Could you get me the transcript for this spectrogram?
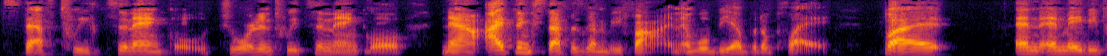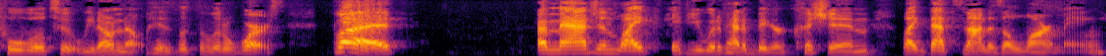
Steph tweets an ankle, Jordan tweets an ankle. Now, I think Steph is going to be fine and we'll be able to play, but, and, and maybe Poole will too. We don't know. His looked a little worse, but imagine like if you would have had a bigger cushion, like that's not as alarming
